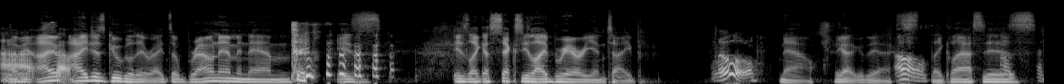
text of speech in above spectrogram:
I mean, Uh, I so- I just googled it right. So brown M and M is is like a sexy librarian type oh, now. Yeah, yeah. Oh. like glasses, Oh,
